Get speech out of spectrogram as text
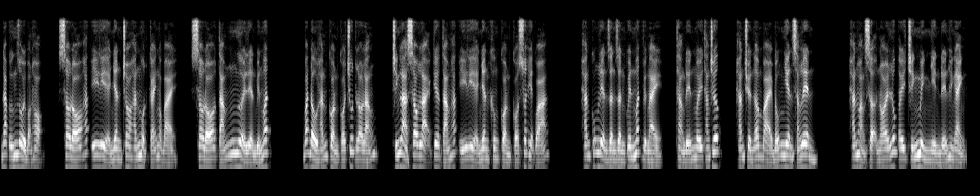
đáp ứng rồi bọn họ, sau đó hắc y hệ nhân cho hắn một cái ngọc bài, sau đó tám người liền biến mất. Bắt đầu hắn còn có chút lo lắng, chính là sau lại kia tám hắc y hệ nhân không còn có xuất hiện quá. Hắn cũng liền dần dần quên mất việc này, thẳng đến mấy tháng trước, hắn truyền âm bài bỗng nhiên sáng lên. Hắn hoảng sợ nói lúc ấy chính mình nhìn đến hình ảnh,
